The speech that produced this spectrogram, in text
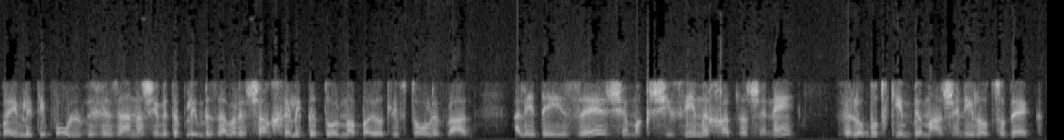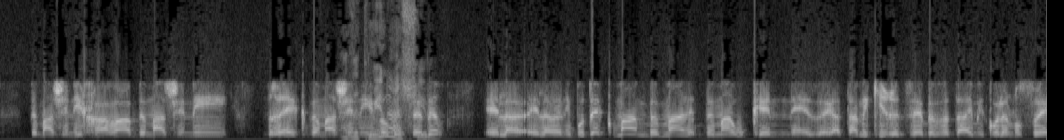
באים לטיפול, בשביל זה אנשים מטפלים בזה, אבל אפשר חלק גדול מהבעיות לפתור לבד, על ידי זה שמקשיבים אחד לשני, ולא בודקים במה השני לא צודק, במה השני חרא, במה השני דרק, במה השני לא להאשים? בסדר. אלא, אלא אני בודק מה, במה, במה הוא כן... אה, זה. אתה מכיר את זה בוודאי מכל הנושא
